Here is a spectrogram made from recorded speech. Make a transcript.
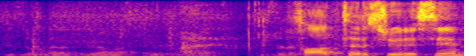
siz onlara duyuramazsınız? Fatır Fatır suresi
